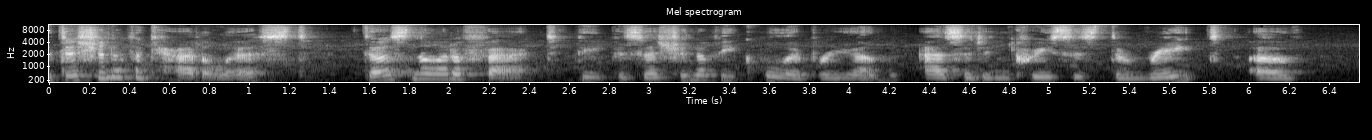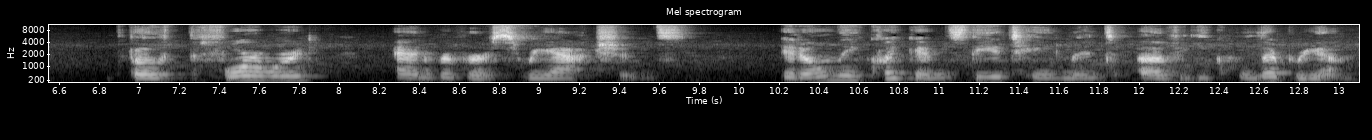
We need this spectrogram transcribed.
Addition of a catalyst does not affect the position of equilibrium as it increases the rate of both the forward and reverse reactions it only quickens the attainment of equilibrium.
